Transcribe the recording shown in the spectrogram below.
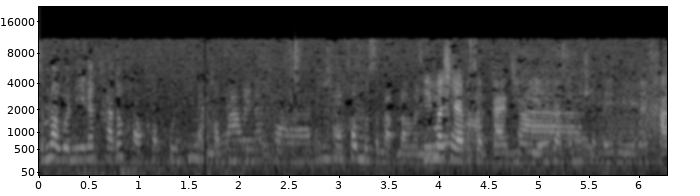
สำหรับวันนี้นะคะ ต้องขอขอบคุณพี่แหม่มมากๆเลยนะคะที่ให้ข้อมูลสำหรับเราวันนี้ที่มาแชร์นคประสบการณ์ดีๆให้กับท่านผู้ชมได้รู้นะคะ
